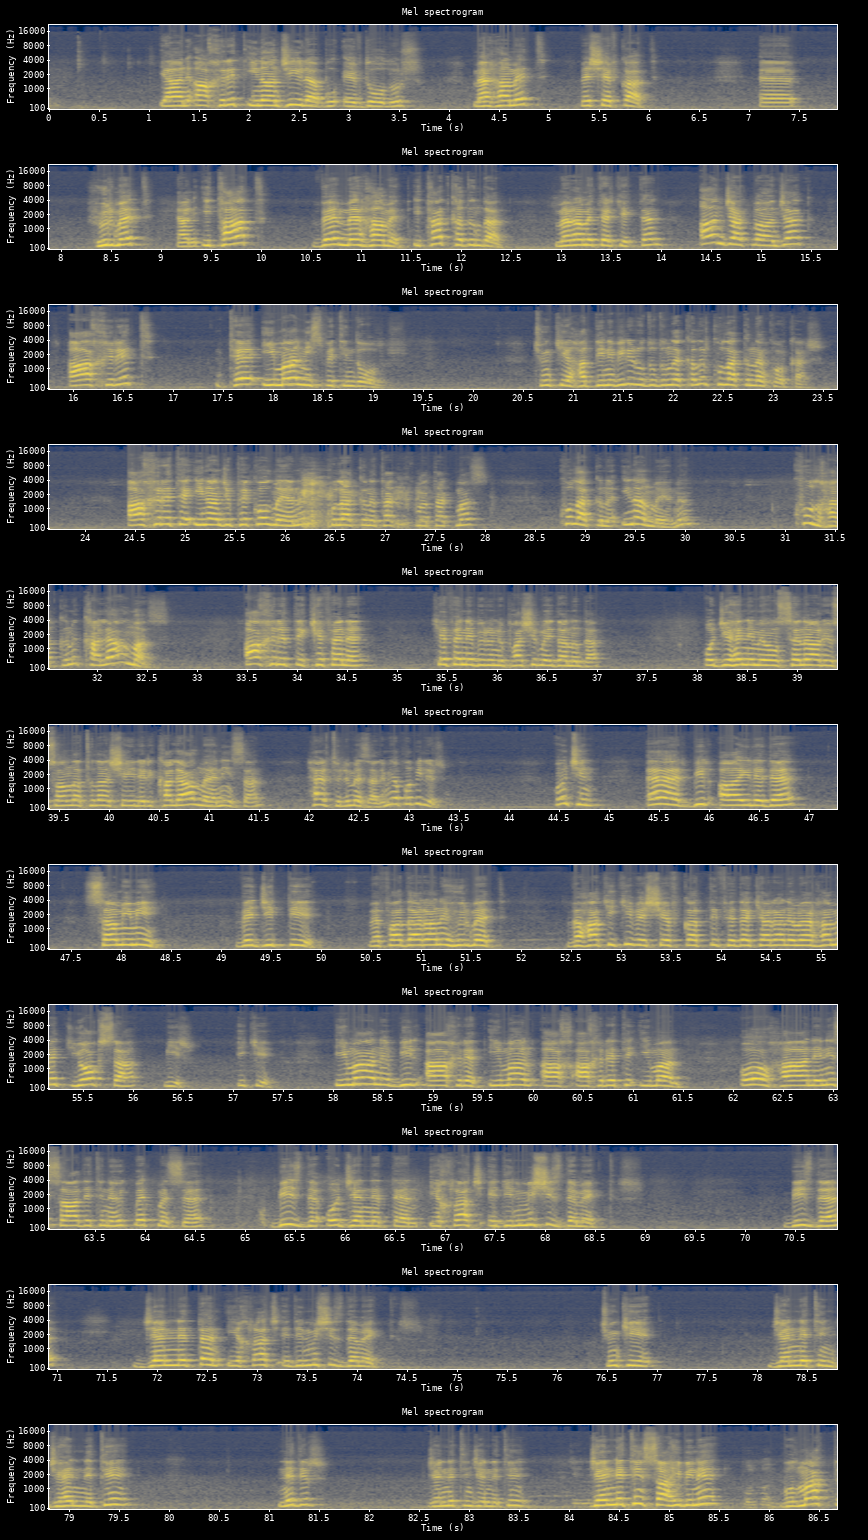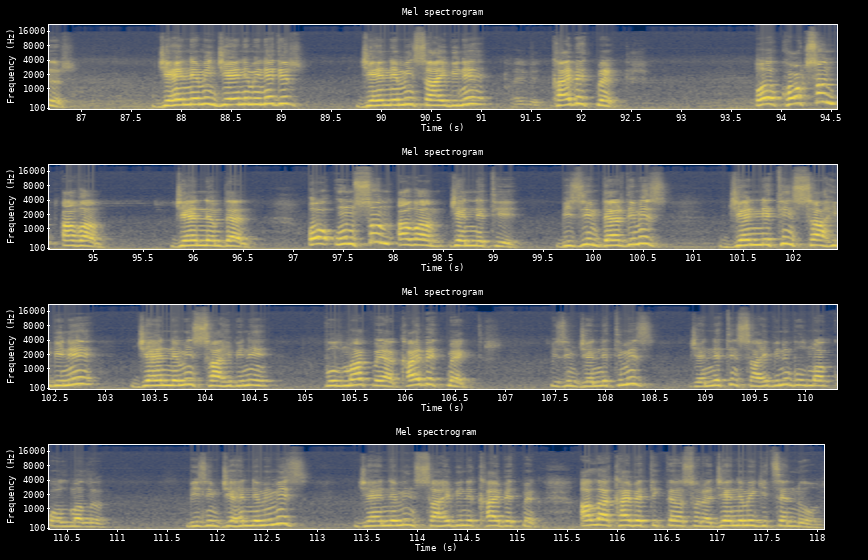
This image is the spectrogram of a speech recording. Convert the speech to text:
yani ahiret inancıyla bu evde olur. Merhamet ve şefkat. Ee, hürmet yani itaat ve merhamet. İtaat kadından, merhamet erkekten ancak ve ancak ahirette iman nispetinde olur. Çünkü haddini bilir, hududunda kalır, kul hakkından korkar. Ahirete inancı pek olmayanın kul hakkını takma, takmaz. Kul hakkına inanmayanın kul hakkını kale almaz. Ahirette kefene, kefene bürünü paşir meydanında o cehennemi o senaryosu anlatılan şeyleri kale almayan insan her türlü mezalim yapabilir. Onun için eğer bir ailede samimi ve ciddi ve fadarane hürmet ve hakiki ve şefkatli fedakarane merhamet yoksa bir, iki, imanı bil ahiret, iman ah, ahirete iman o hanenin saadetine hükmetmezse biz de o cennetten ihraç edilmişiz demektir. Biz de cennetten ihraç edilmişiz demektir. Çünkü cennetin cenneti nedir? Cennetin cenneti cennetin sahibini bulmaktır. Cehennemin cehennemi nedir? Cehennemin sahibini Kaybettim. kaybetmektir. O korksun avam cehennemden. O umsun avam cenneti. Bizim derdimiz cennetin sahibini, cehennemin sahibini bulmak veya kaybetmektir. Bizim cennetimiz cennetin sahibini bulmak olmalı. Bizim cehennemimiz cehennemin sahibini kaybetmek. Allah kaybettikten sonra cehenneme gitsen ne olur?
